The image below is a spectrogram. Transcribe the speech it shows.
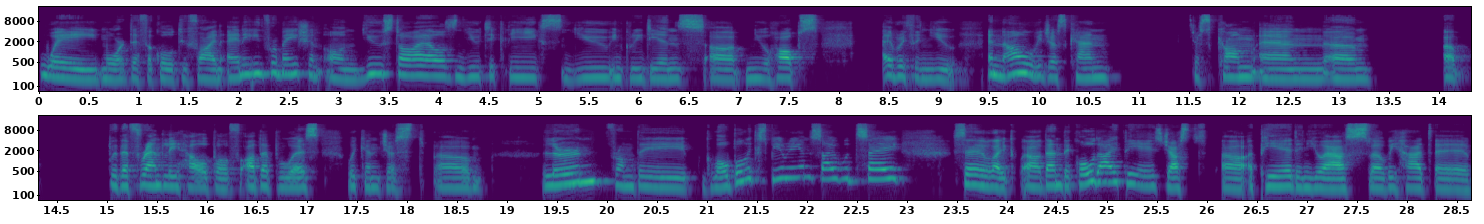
way more difficult to find any information on new styles, new techniques, new ingredients, uh, new hops, everything new. And now we just can just come and um, uh, with the friendly help of other brewers, we can just um, learn from the global experience, I would say. So, like uh, then the cold IPAs just uh, appeared in US. Uh, we had a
